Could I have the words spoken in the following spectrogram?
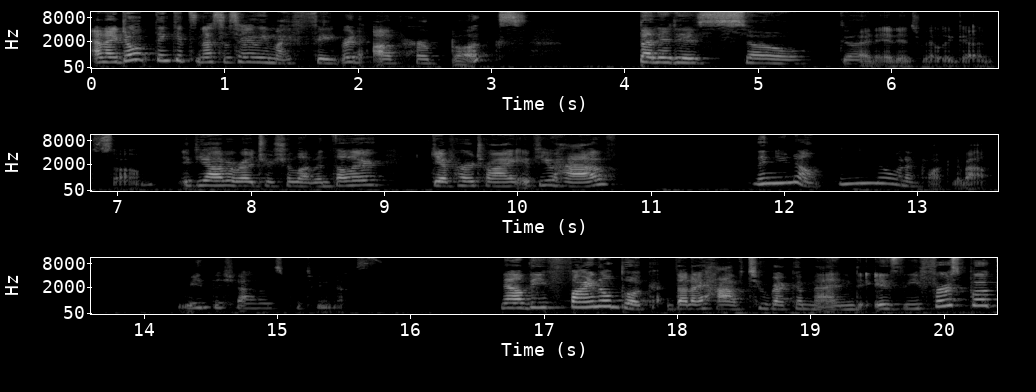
and I don't think it's necessarily my favorite of her books, but it is so good. It is really good. So if you haven't read Tricia Levenseller, give her a try. If you have, then you know. Then you know what I'm talking about. Read The Shadows Between Us. Now, the final book that I have to recommend is the first book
